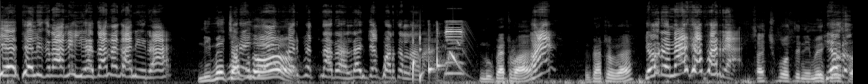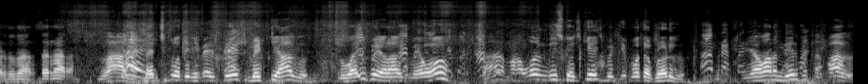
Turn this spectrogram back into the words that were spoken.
ఏ తెలుగు రాని ఏదన్నా కానీ రా. నీ మీద చెప్పదు లంచా కొడతలారా నువ్వు పెట్టవా? నువ్వు పెట్టవుగా? ఎవరు నాకే పర్రా చచ్చిపోతే నీ మీద కేసు పెడతా సరే ఆగు. చచ్చిపోతే నీ మీద కేసు పెట్టి ఆగు. నువ్వు అయిపోయావు మేము. మా ఊరిని తీసుకొచ్చి కేసు పెట్టి పోతే అప్పుడు అడుగు. ఎవరిని తీర్పిస్తా ఆగు.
